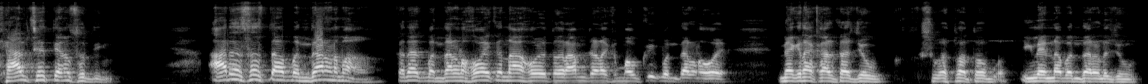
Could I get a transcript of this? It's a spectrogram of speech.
ખ્યાલ છે ત્યાં સુધી, આરએસએસના બંધારણમાં કદાચ બંધારણ હોય કે ના હોય તો રામજનક મૌખિક બંધારણ હોય, મેઘના કાર્ટા જેવું અથવા તો ઇંગ્લેન્ડના બંધારણ જેવું.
